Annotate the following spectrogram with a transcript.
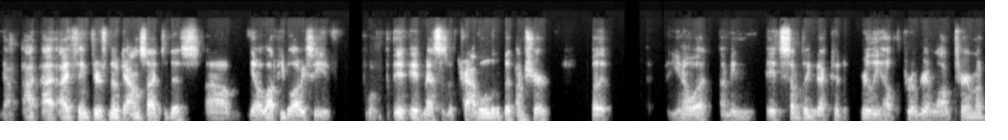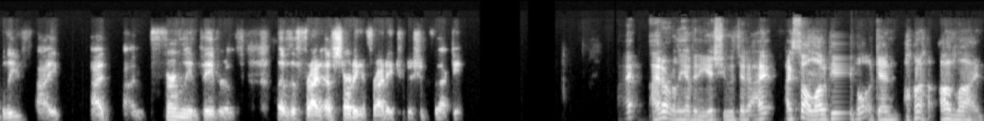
yeah, I, I think there's no downside to this. Um, you know, a lot of people obviously well, it, it messes with travel a little bit, I'm sure, but you know what? I mean, it's something that could really help the program long term. I believe. I I, I'm firmly in favor of of the Friday of starting a Friday tradition for that game. I, I don't really have any issue with it. I, I saw a lot of people again online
